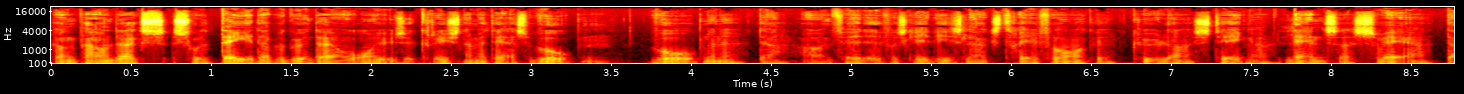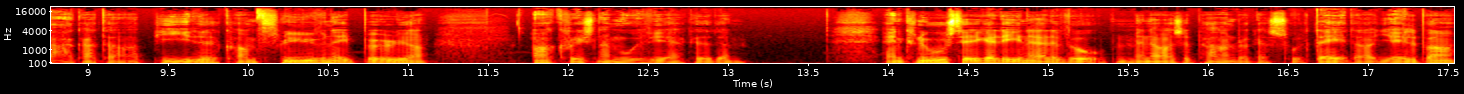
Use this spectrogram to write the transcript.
Kong Poundaks soldater begyndte at overøse Krishna med deres våben. Våbnene, der omfattede forskellige slags træforke, køller, stænger, lanser, svær, dakkerter og pile, kom flyvende i bølger, og Krishna modvirkede dem. Han knuste ikke alene alle våben, men også Poundakas soldater og hjælpere,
